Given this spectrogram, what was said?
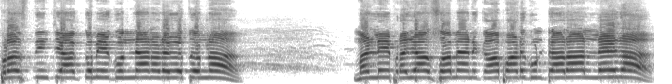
ప్రశ్నించే హక్కు మీకుందా అని అడుగుతున్నా. మళ్ళీ ప్రజాస్వామ్యాన్ని కాపాడుకుంటారా లేదా?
